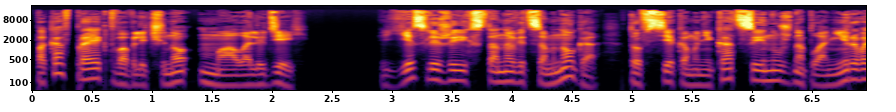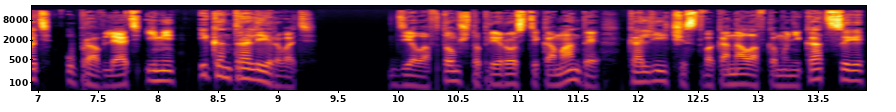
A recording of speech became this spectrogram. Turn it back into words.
пока в проект вовлечено мало людей. Если же их становится много, то все коммуникации нужно планировать, управлять ими и контролировать. Дело в том, что при росте команды количество каналов коммуникации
